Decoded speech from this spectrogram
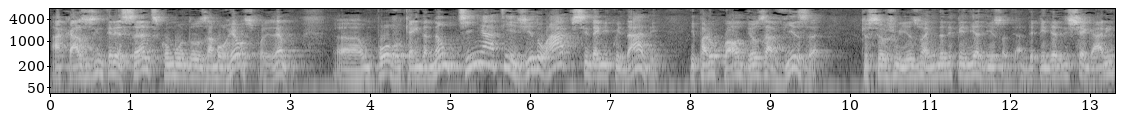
Há casos interessantes, como o dos amorreus, por exemplo, uh, um povo que ainda não tinha atingido o ápice da iniquidade e para o qual Deus avisa que o seu juízo ainda dependia disso, dependia de chegarem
